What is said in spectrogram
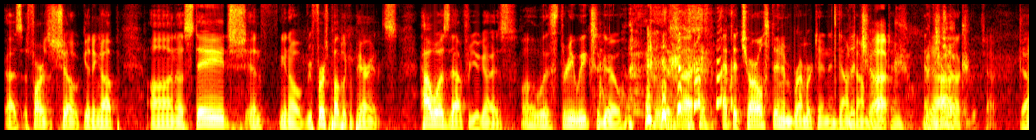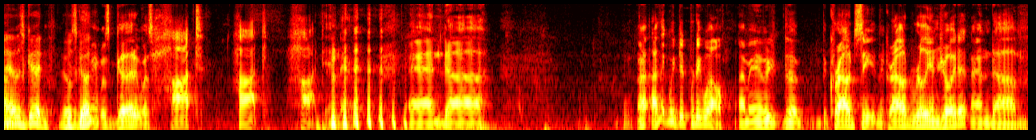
as, as far as a show? Getting up on a stage and you know your first public appearance. How was that for you guys? Well, it was three weeks ago. it was uh, at the Charleston and Bremerton in downtown Chuck. Bremerton. At Yeah. the Chuck. Yeah, Yeah, it was good. It was good. It was good. It was hot, hot, hot in there, and uh, I, I think we did pretty well. I mean, we, the the crowd see, the crowd really enjoyed it, and um,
